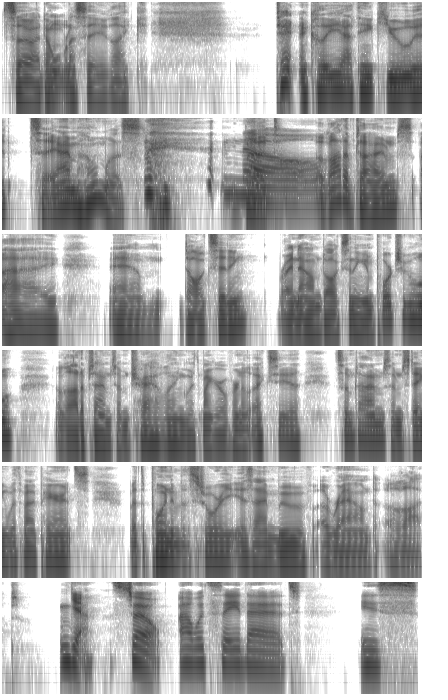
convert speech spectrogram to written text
So I don't want to say like technically I think you would say I'm homeless. no. A lot of times I am dog sitting. Right now I'm dog sitting in Portugal. A lot of times I'm traveling with my girlfriend Alexia. Sometimes I'm staying with my parents. But the point of the story is I move around a lot. Yeah. So I would say that is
